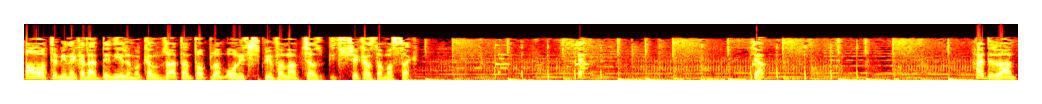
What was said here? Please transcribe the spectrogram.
6 bine kadar deneyelim bakalım. Zaten toplam 12 bin falan yapacağız. Hiçbir şey kazanmazsak. Ya. Ya. Hadi lan.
